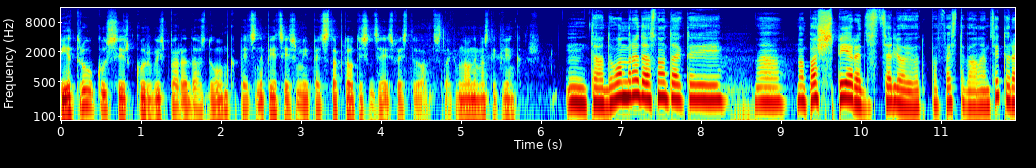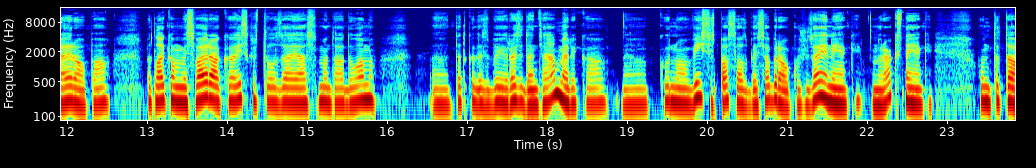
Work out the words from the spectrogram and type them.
pietrūkusi, ir, kur vispār radās doma, ka pēc nepieciešamība pēc starptautiskā dzīslas festivāla tas laikam nav nemaz tik vienkārši. Mm, tā doma radās noteikti no pašas pieredzes ceļojot pa festivāliem citur Eiropā, bet laikam visvairāk izkristalizējās man tā doma. Tad, kad es biju rezidencē Amerikā, kur no visas pasaules bija sabraukuši zvejnieki un rakstnieki, un tā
